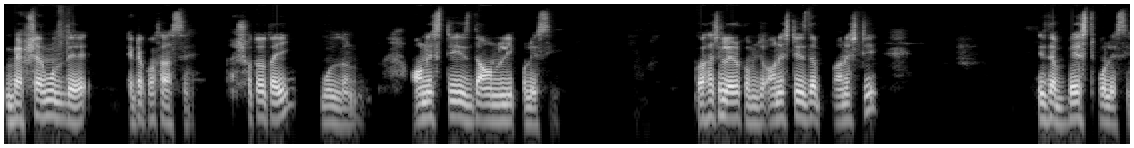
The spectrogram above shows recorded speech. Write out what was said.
ব্যবসার মধ্যে এটা কথা আছে, সততাই মূলধন। Honesty is the only policy কথা ছিল এরকম যে honesty is the honesty is the best policy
